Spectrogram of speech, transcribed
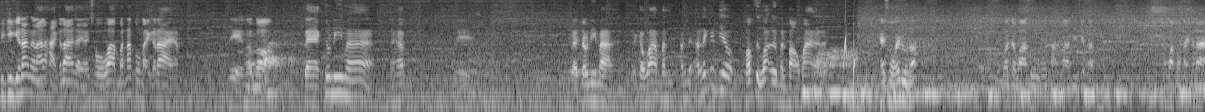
จริงๆจะนั่งในร้านอาหารก็ได้แต่อยากโชว์ว่ามันนั่งตรงไหนก็ได้ครับนี่แล้วก็แบกเจ้านี้มานะครับนี่แบกเจ้านี้มาเหมือนกับว่ามันอันอันเล็กนิดเดียวความรู้สึกว่าเออมันเบามากนะแค่โชว์ให้ดูเนาะว่าจะวาดรูปสามารถที่จะแบบ วาดตรงไหนก็ได้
